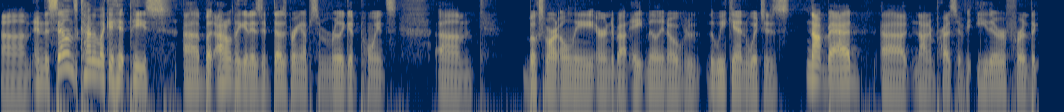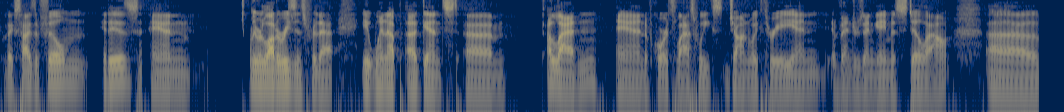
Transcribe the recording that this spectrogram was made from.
Um, and this sounds kind of like a hit piece, uh, but I don't think it is. It does bring up some really good points. Um, Booksmart only earned about eight million over the weekend, which is not bad, uh, not impressive either for the, the size of film it is, and there were a lot of reasons for that. It went up against um, Aladdin, and of course, last week's John Wick three and Avengers Endgame is still out. Uh,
